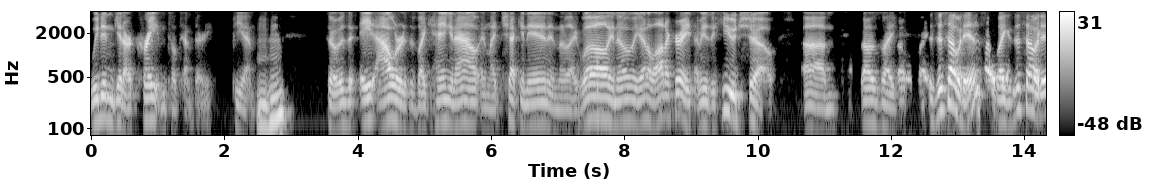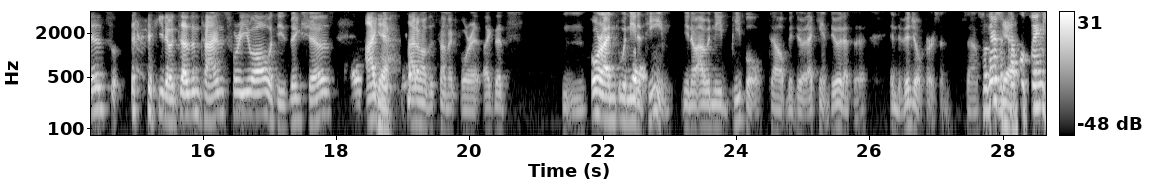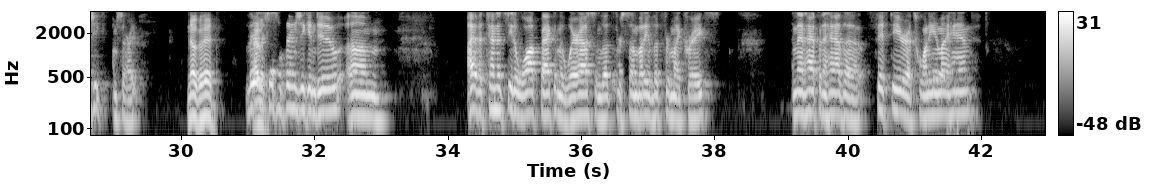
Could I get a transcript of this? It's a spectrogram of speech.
We didn't get our crate until ten thirty p.m. Mm-hmm. So it was eight hours of like hanging out and like checking in, and they're like, "Well, you know, we got a lot of crates." I mean, it's a huge show. Um, I was like, "Is this how it is? Like, is this how it is? you know, a dozen times for you all with these big shows? I can, Yeah. I don't have the stomach for it. Like, that's, mm-mm. or I would need a team. You know, I would need people to help me do it. I can't do it as a individual person. So, So there's a Yeah. couple things you. I'm sorry. No, go ahead. There's was- a couple things you can do. Um, I have a tendency to walk back in the warehouse and look for somebody, look for my crates, and then happen to have a 50 or a 20 in my hand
